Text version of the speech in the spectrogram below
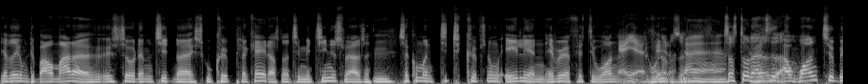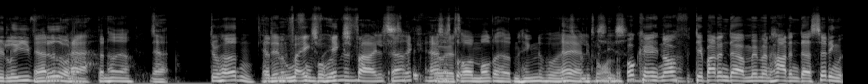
jeg ved ikke, om det bare var mig, der så dem tit, når jeg skulle købe plakater og sådan noget til mit teenageværelse. Mm. Så kunne man tit købe sådan nogle Alien Area 51 Ja, ja, plakater. 100%. Ja, ja, ja. Så stod der altid, I want to believe Ja, den, nedenunder. ja, den havde jeg. ja. Du havde den? ja den den med fra X-. X-Files, Ja. ikke? Ja, jeg tror, at Mulder havde den hængende på Ja, hans ja, lige kontor. præcis. Okay, nå, det er bare den der med, man har den der setting.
